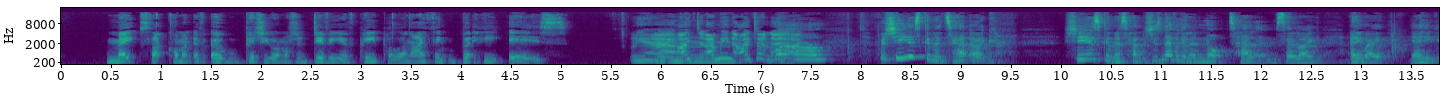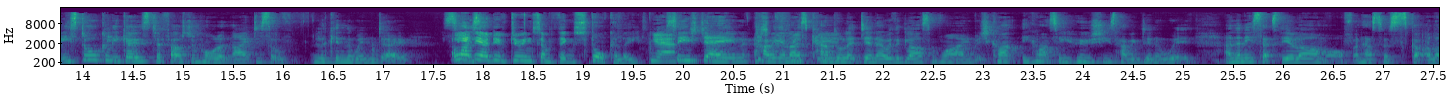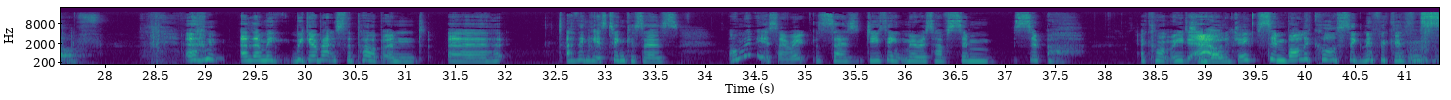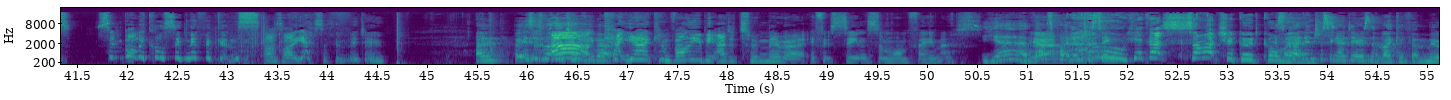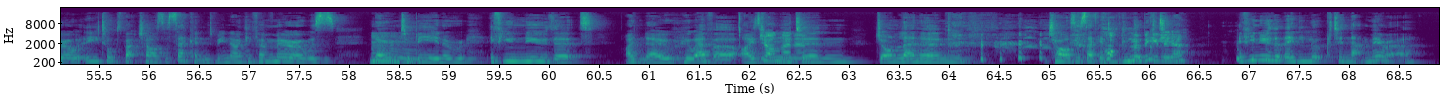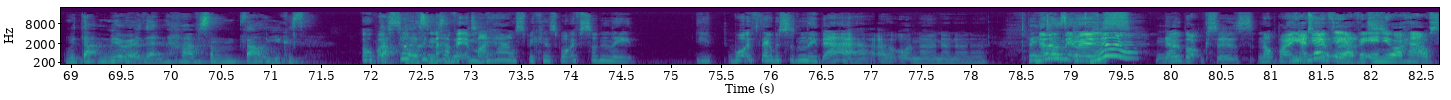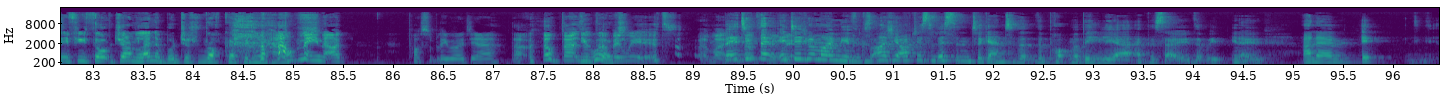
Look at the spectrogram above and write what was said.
makes that comment of oh pity you're not a divvy of people and i think but he is Yeah, I. I mean, hmm. I don't know. well, but she is going to tell. Like, she is going to tell. She's never going to not tell him. So, like, anyway, yeah, he, he stalkily goes to Felsham Hall at night to sort of look in the window. I like the idea of doing something stalkerly yeah. sees Jane having a nice creepy. candlelit dinner with a glass of wine, but she can't. He can't see who she's having dinner with, and then he sets the alarm off and has to scuttle off. Um, and then we, we go back to the pub, and uh, I think it's Tinker says, or maybe it's Eric says, "Do you think mirrors have sim sim? Oh, I can't read it Symbology? out. Symbolical significance. Symbolical significance. I was like, yes, I think they do. Um, but is this what they're Ah, talking about? can, yeah, can value be added to a mirror if it's seen someone famous? yeah, that's Yeah. quite an interesting. Oh, yeah, that's such a good comment. It's quite an interesting idea, isn't it? Like if a mirror, he talks about Charles II, but you know, like if a mirror was known Hmm. to be in a, if you knew that I don't know whoever Isaac John Lennon. Newton, John Lennon, Charles II, looked Popmobilia. at- if you knew that they looked in that mirror, would that mirror then have some value? Because Oh, but I still couldn't have it in my it. house because what if suddenly you? What if they were suddenly there? Oh, oh no, no, no, no. but No it- mirrors, no boxes. Not buying You any totally of that. have it in your house if you thought John Lennon would just rock up in your house. I mean, I possibly would. Yeah, that that's You a would. bit weird. Might- But it did, a bit did remind me of because actually I've just listened again to the the Popmobilia episode that we you know and um it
